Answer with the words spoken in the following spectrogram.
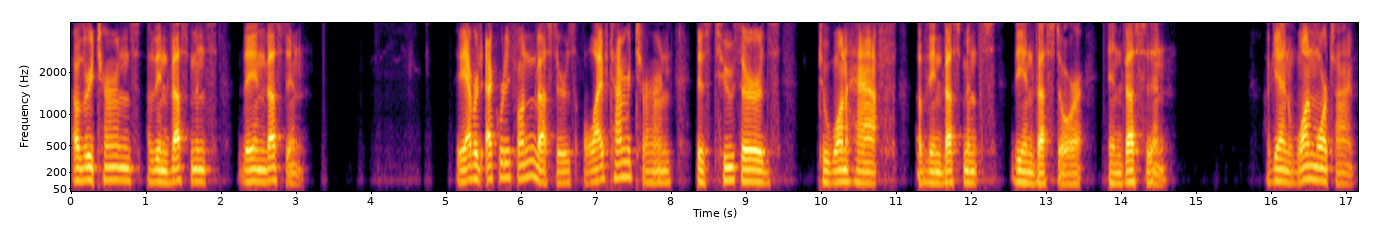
of the returns of the investments they invest in. The average equity fund investor's lifetime return is two thirds to one half of the investments the investor invests in. Again, one more time.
